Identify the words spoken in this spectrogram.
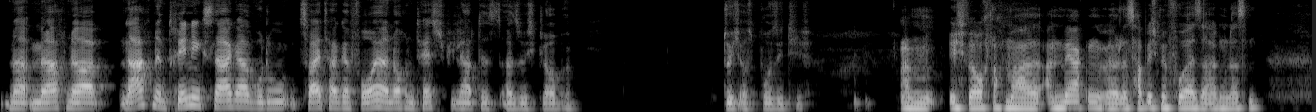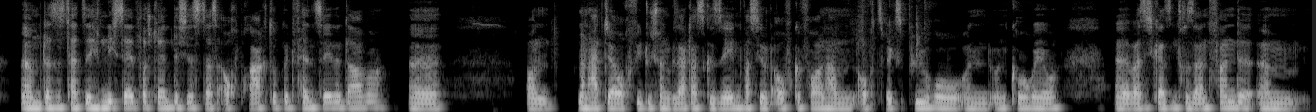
na, nach, na, nach einem Trainingslager, wo du zwei Tage vorher noch ein Testspiel hattest. Also ich glaube, durchaus positiv. Ähm, ich will auch noch mal anmerken, äh, das habe ich mir vorher sagen lassen, ähm, dass es tatsächlich nicht selbstverständlich ist, dass auch Prag dort mit Fanszene da war. Äh, und man hat ja auch, wie du schon gesagt hast, gesehen, was sie dort aufgefahren haben, auch zwecks Pyro und, und Choreo, äh, was ich ganz interessant fand. Ähm,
